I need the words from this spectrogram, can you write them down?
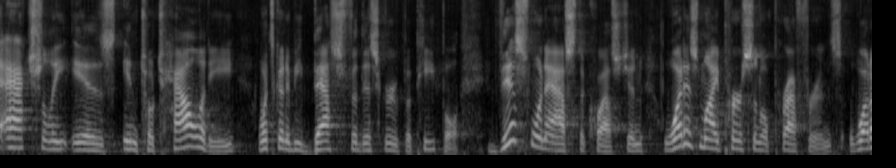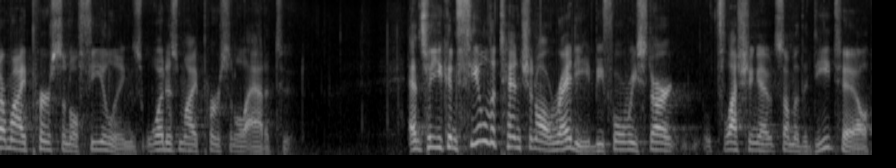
actually is, in totality, what's going to be best for this group of people. This one asks the question what is my personal preference? What are my personal feelings? What is my personal attitude? And so you can feel the tension already before we start fleshing out some of the detail.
